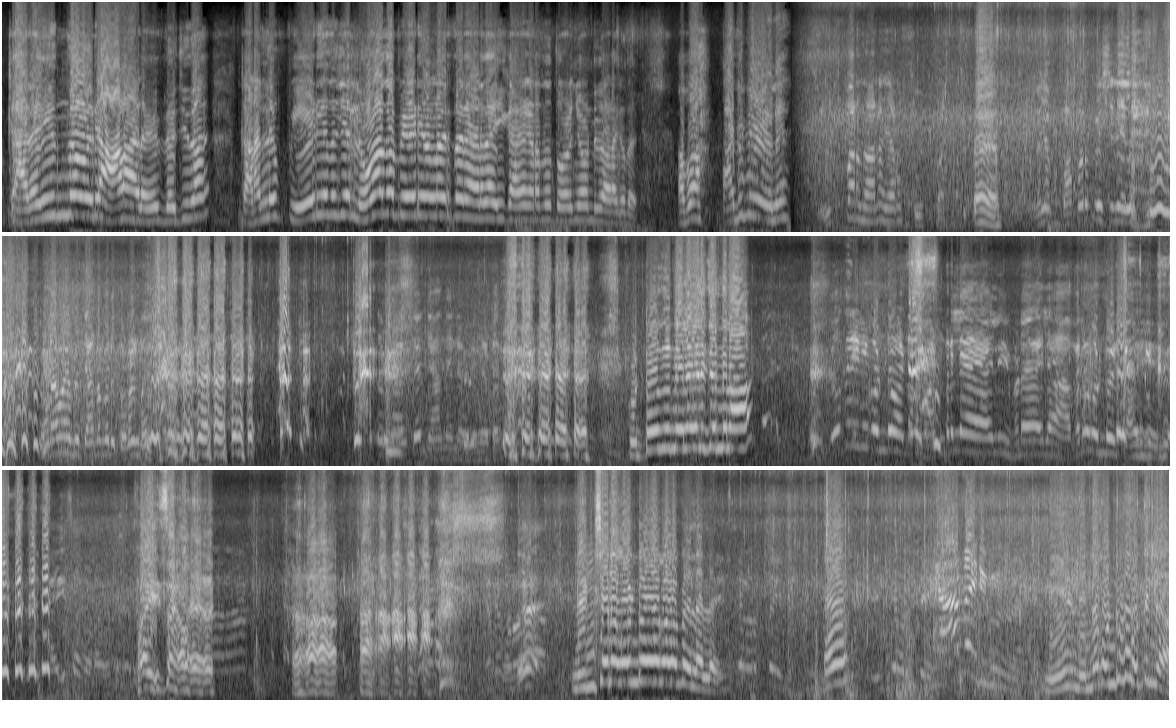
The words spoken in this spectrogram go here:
കരയുന്ന ഒരാളാണ്. എന്ന് വെച്ചാൽ കടലിൽ പേടിയെന്ന് വെച്ചാൽ ലോക പേടിയുള്ള ഒരുത്തനാണ് ഈ കര കടന്ന് തുഴഞ്ഞുകൊണ്ട് നടക്കുന്നത്. അപ്പൊ അതുപോലെ സൂപ്പർ എന്ന് പറഞ്ഞാൽ സൂപ്പർ നല്ല ബഫർ ഫിഷിനല്ല ചേട്ടൻ ഒരു കേട്ടോ. കുട്ടൂസ് നിലവിളിച്ചെന്നടാ ഇവിടെ ആയാലും അവനെ കൊണ്ടുപോയി പൈസ പൈസ കൊണ്ടുപോകാൻ കുഴപ്പമില്ലല്ലേ? ഏ? നീ നിന്നെ കൊണ്ടുപോകത്തില്ല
